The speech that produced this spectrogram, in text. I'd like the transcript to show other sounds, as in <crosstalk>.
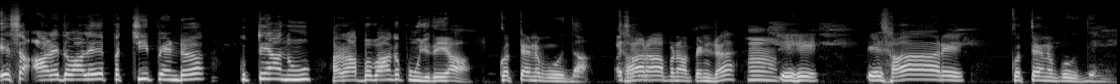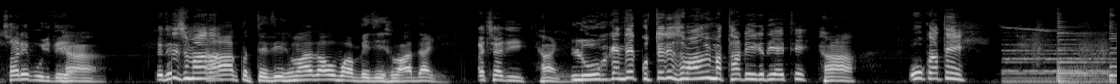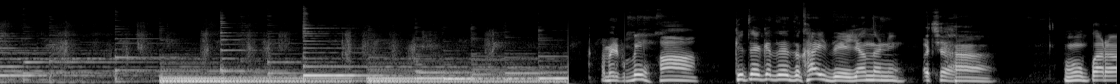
ਇਸ ਆਲੇ ਦੁਆਲੇ 25 ਪਿੰਡ ਕੁੱਤਿਆਂ ਨੂੰ ਰੱਬ ਵਾਂਗ ਪੂਜਦੇ ਆ। ਕੁੱਤੇ ਨੂੰ ਪੂਜਦਾ। ਸਾਰਾ ਆਪਣਾ ਪਿੰਡ ਹਾਂ। ਇਹ ਇਹ ਸਾਰੇ ਕੁੱਤੇ ਨੂੰ ਪੂਜਦੇ ਨੇ। ਸਾਰੇ ਪੂਜਦੇ ਆ। ਹਾਂ। ਤੇ ਦੇ ਸਮਾਦ ਆ? ਕੁੱਤੇ ਦੀ ਸਮਾਧ ਆ ਉਹ ਬਾਬੇ ਦੀ ਸਮਾਧ ਆ ਜੀ। ਅੱਛਾ ਜੀ। ਹਾਂ ਜੀ। ਲੋਕ ਕਹਿੰਦੇ ਕੁੱਤੇ ਦੇ ਸਮਾਦ ਵੀ ਮੱਥਾ ਟੇਕਦੇ ਆ ਇੱਥੇ। ਹਾਂ। ਉਹ ਕਾਤੇ ਮੇਰੇ ਕੋਲ ਹਾਂ। ਕਿਤੇ ਕਿਤੇ ਦਿਖਾਈ ਦੇ ਜਾਂਦੇ ਨੇ। ਅੱਛਾ। ਹਾਂ। ਉਹ ਪਰ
